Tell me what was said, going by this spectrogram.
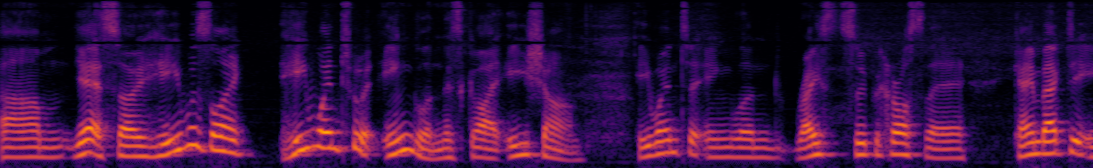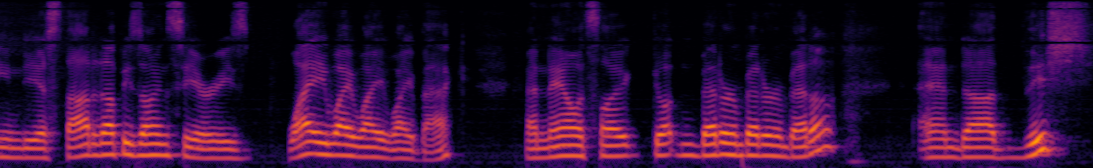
Um, yeah, so he was like he went to England. This guy Ishan, he went to England, raced Supercross there, came back to India, started up his own series way, way, way, way back, and now it's like gotten better and better and better. And uh, this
